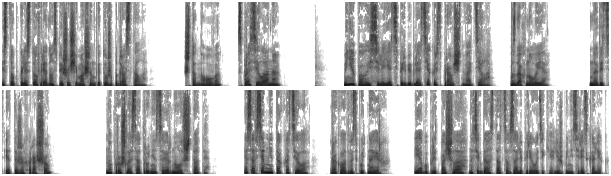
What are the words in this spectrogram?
И стопка листов рядом с пишущей машинкой тоже подрастала. «Что нового?» — спросила она. «Меня повысили, я теперь библиотекарь справочного отдела», — вздохнула я. Но ведь это же хорошо. Но прошлая сотрудница вернулась в Штаты. Я совсем не так хотела прокладывать путь наверх. Я бы предпочла навсегда остаться в зале периодики, лишь бы не терять коллег.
